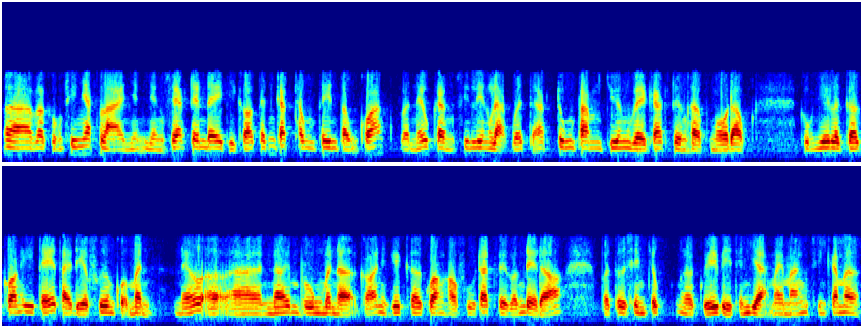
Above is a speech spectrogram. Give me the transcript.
À, và cũng xin nhắc lại những nhận xét trên đây chỉ có tính cách thông tin tổng quát và nếu cần xin liên lạc với các trung tâm chuyên về các trường hợp ngộ độc cũng như là cơ quan y tế tại địa phương của mình. Nếu ở à, nơi vùng mình ở có những cái cơ quan họ phụ trách về vấn đề đó. Và tôi xin chúc quý vị thính giả may mắn. Xin cảm ơn.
